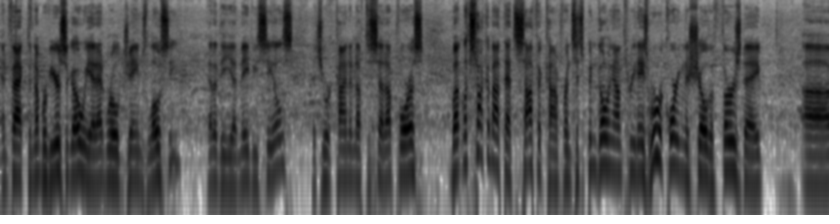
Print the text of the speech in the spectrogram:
In fact, a number of years ago, we had Admiral James Losey, head of the uh, Navy SEALs, that you were kind enough to set up for us. But let's talk about that SOFIC conference. It's been going on three days. We're recording this show the Thursday uh,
